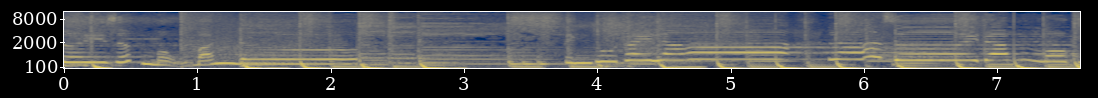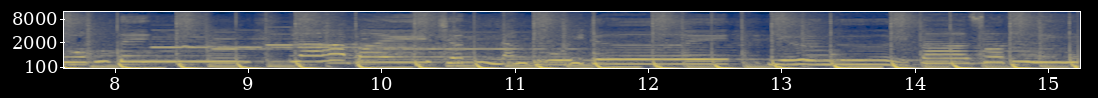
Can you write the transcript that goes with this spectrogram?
xây giấc mộng ban đầu. Tình thu thay lá lá rơi đắp một cuộc tình. Lá bay chất nắng tuổi đời như người ta rót ly.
